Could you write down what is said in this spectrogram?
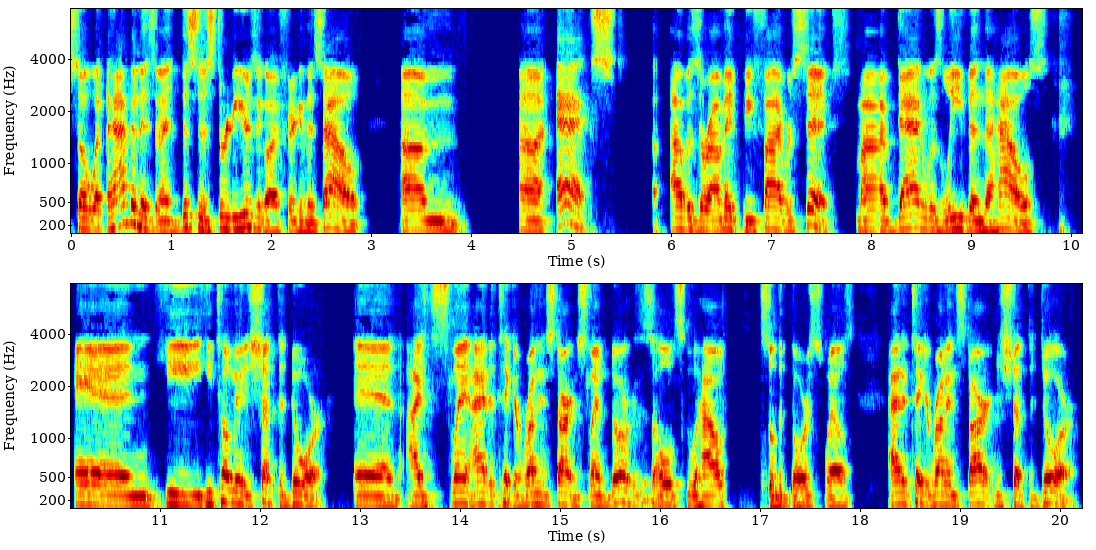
So what happened is, and I, this is three years ago, I figured this out. Um, uh, X, I was around maybe five or six. My dad was leaving the house and he he told me to shut the door. And I slam. I had to take a running start and slam the door because this is an old school house, so the door swells. I had to take a running start and shut the door.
